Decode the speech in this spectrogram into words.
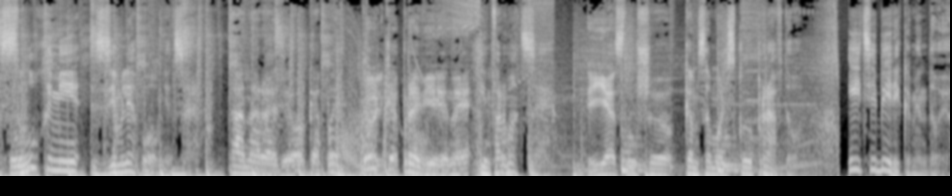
Слухами земля полнится. А на радио КП только проверенная информация. Я слушаю «Комсомольскую правду» и тебе рекомендую.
